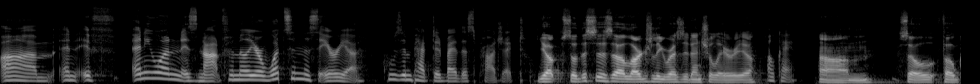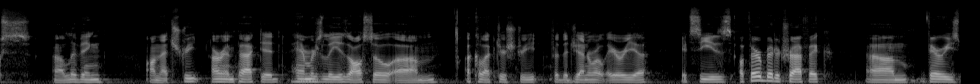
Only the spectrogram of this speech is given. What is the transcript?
Um, and if anyone is not familiar, what's in this area? Who's impacted by this project? Yep. So this is a largely residential area. Okay. Um, so folks uh, living on that street are impacted. Hammersley is also um, a collector street for the general area. It sees a fair bit of traffic, um, varies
